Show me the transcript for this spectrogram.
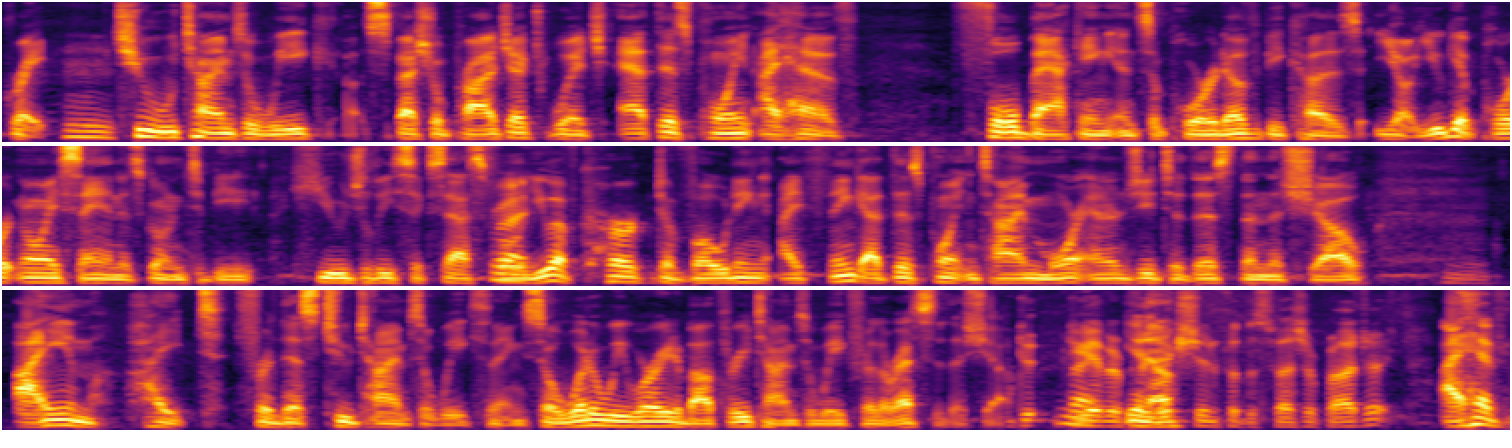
Great. Mm-hmm. Two times a week, a special project. Which at this point I have full backing and support of because yo, you get Portnoy saying it's going to be hugely successful. Right. You have Kirk devoting, I think, at this point in time, more energy to this than the show. I am hyped for this two times a week thing. So what are we worried about three times a week for the rest of the show? Do, do you have a You know? prediction for the special project? I have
